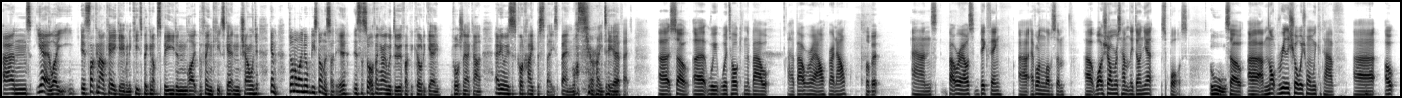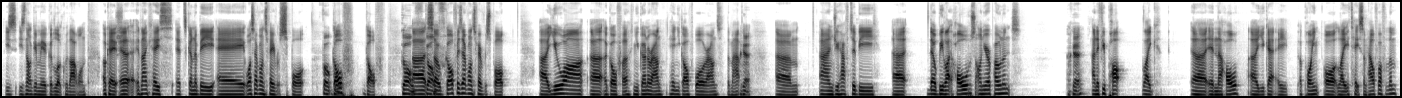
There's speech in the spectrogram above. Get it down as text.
And yeah, like it's like an arcade game, and it keeps picking up speed, and like the thing keeps getting challenging. Again, don't know why nobody's done this idea. It's the sort of thing I would do if I could code a game. Unfortunately, I can't. Anyways, it's called Hyperspace. Ben, what's your idea? Perfect. Uh, so uh, we we're talking about uh, battle royale right now, Love it. And battle royales big thing. Uh, everyone loves them. Uh, what genres haven't they done yet? Sports. Ooh, So uh, I'm not really sure which one we could have. Uh, oh, he's he's not giving me a good look with that one. Okay, uh, in that case, it's gonna be a what's everyone's favorite sport? football. Golf. Golf. Golf. Uh, golf. So golf is everyone's favorite sport. Uh, you are uh, a golfer, and you're going around hitting your golf ball around the map. Okay. Um, and you have to be uh, there'll be like holes on your opponents, Okay. and if you pop like uh in the hole, uh, you get a a point, or like you take some health off of them.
